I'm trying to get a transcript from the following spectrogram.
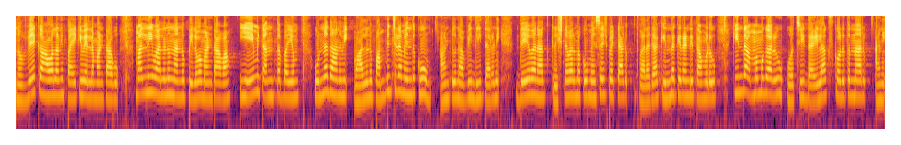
నువ్వే కావాలని పైకి వెళ్ళమంటావు. మళ్ళీ వాళ్ళను నన్ను పిలవమంటావా? ఏమిటంత భయం? ఉన్నదానివి వాళ్ళను పంపించడం ఎందుకు అంటూ నవ్వింది ధరణి. దేవనాథ్ కృష్ణవర్మకు మెసేజ్ పెట్టాడు. త్వరగా కిందకి రండి తమ్ముడు. కింద అమ్మమ్మ గారు వచ్చి డైలాగ్స్ కొడుతున్నారు అని.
